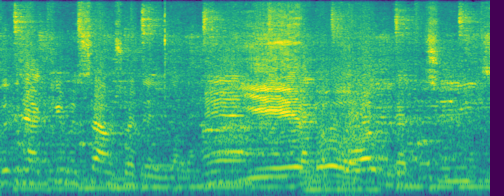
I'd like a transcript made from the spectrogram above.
Look at that Cuban sandwich right there. You got the ham, you Yeah, got the boy. pork, you got the cheese.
